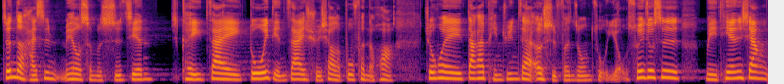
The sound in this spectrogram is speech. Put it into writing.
真的还是没有什么时间，可以再多一点在学校的部分的话，就会大概平均在二十分钟左右。所以就是每天像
